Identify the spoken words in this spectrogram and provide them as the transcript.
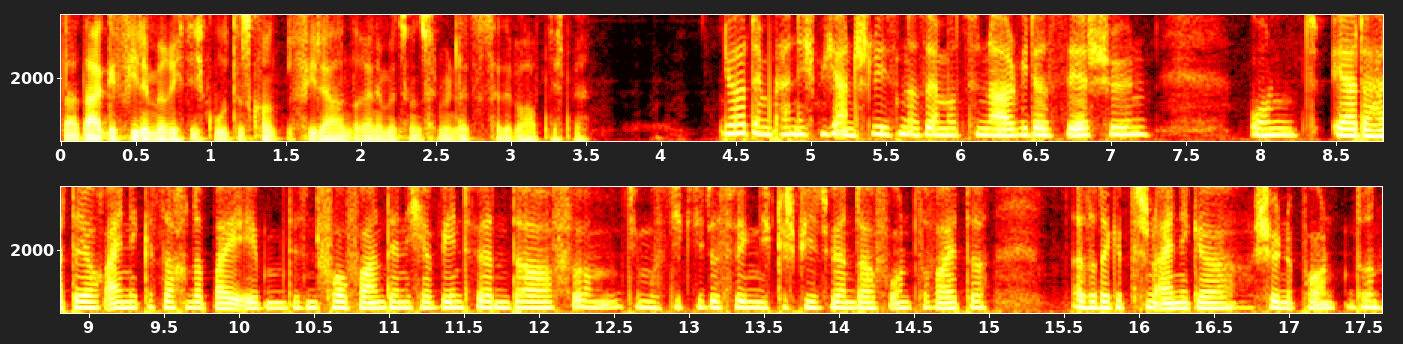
da, da gefiel er mir richtig gut. Das konnten viele andere Animationsfilme in letzter Zeit überhaupt nicht mehr. Ja, dem kann ich mich anschließen. Also emotional wieder sehr schön. Und ja, da hat er auch einige Sachen dabei, eben diesen Vorfahren, der nicht erwähnt werden darf, ähm, die Musik, die deswegen nicht gespielt werden darf und so weiter. Also da gibt es schon einige schöne Pointen drin.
